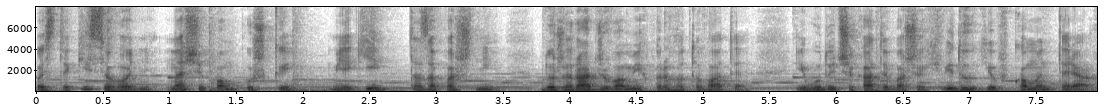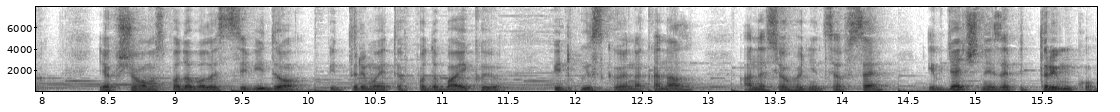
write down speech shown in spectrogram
Ось такі сьогодні наші пампушки, м'які та запашні. Дуже раджу вам їх приготувати і буду чекати ваших відгуків в коментарях. Якщо вам сподобалось це відео, підтримайте вподобайкою, підпискою на канал. А на сьогодні це все і вдячний за підтримку.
